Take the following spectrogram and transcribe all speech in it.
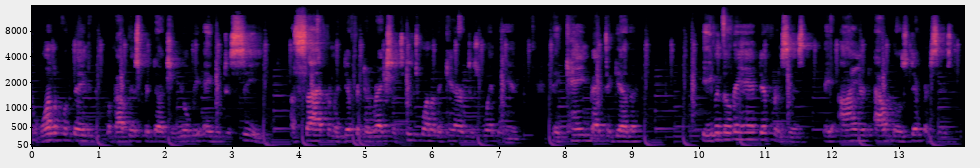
The wonderful thing about this production, you'll be able to see, aside from the different directions each one of the characters went in, they came back together. Even though they had differences, they ironed out those differences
